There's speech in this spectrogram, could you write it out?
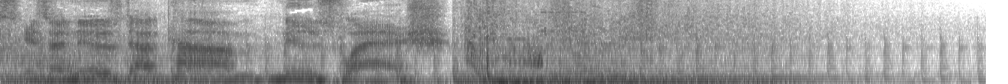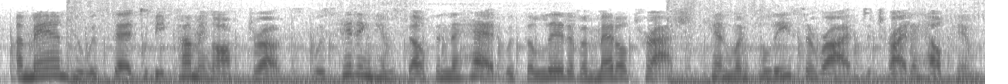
This is a News.com news flash. A man who was said to be coming off drugs was hitting himself in the head with the lid of a metal trash can when police arrived to try to help him,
